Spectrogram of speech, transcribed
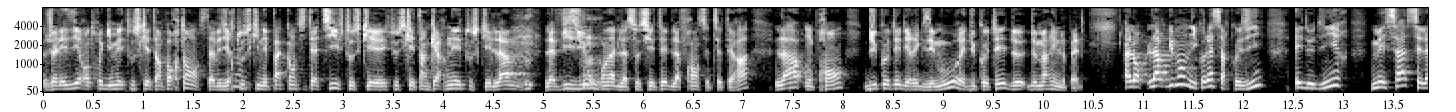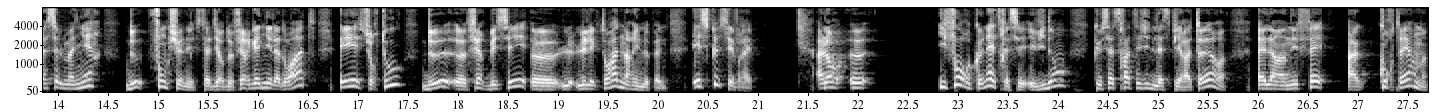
j'allais dire entre guillemets tout ce qui est important, ça veut dire tout ce qui n'est pas quantitatif, tout ce qui est, tout ce qui est incarné, tout ce qui est l'âme, la vision qu'on a de la société, de la France, etc. Là, on prend du côté d'Éric Zemmour et du côté de, Marine Le Pen. Alors, l'argument de Nicolas Sarkozy est de dire, mais ça, c'est la seule manière de fonctionner, c'est-à-dire de faire gagner la droite et surtout de faire baisser l'électorat de Marine Le Pen. Est-ce que c'est vrai? Alors, euh, il faut reconnaître, et c'est évident, que cette stratégie de l'aspirateur, elle a un effet à court terme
